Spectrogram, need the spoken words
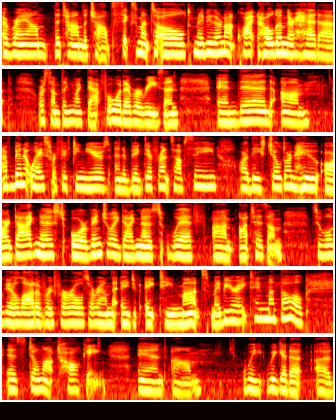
around the time the child's six months old. Maybe they're not quite holding their head up or something like that for whatever reason. And then um, I've been at Waves for 15 years, and a big difference I've seen are these children who are diagnosed or eventually diagnosed with um, autism. So we'll get a lot of referrals around the age of 18 months. Maybe you're 18 month old is still not talking, and um, we we get a, a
